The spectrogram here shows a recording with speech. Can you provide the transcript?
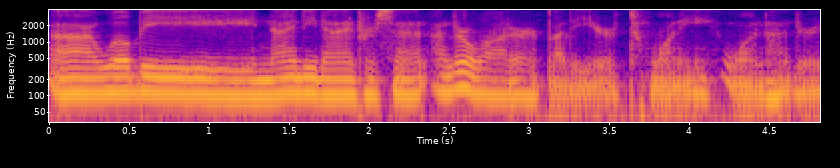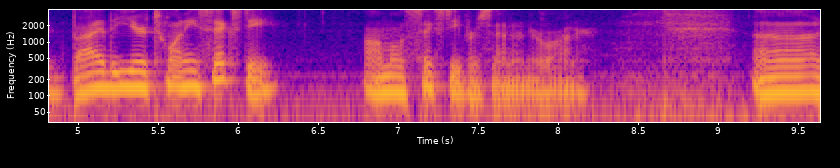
Uh, will be 99% underwater by the year 2100. By the year 2060, almost 60% underwater. Uh,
